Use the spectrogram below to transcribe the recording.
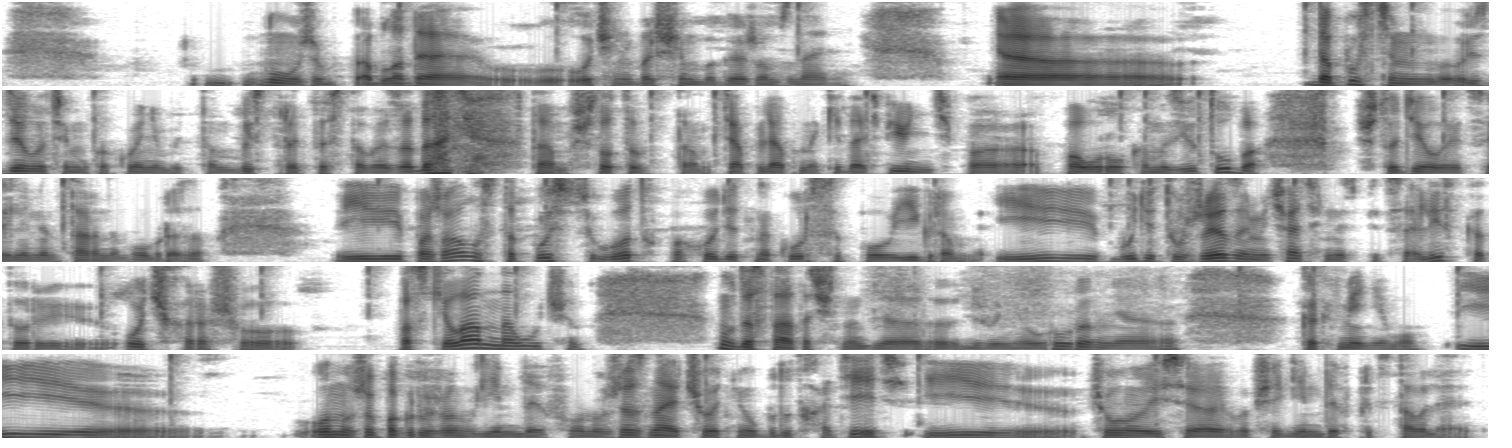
ну, уже обладая очень большим багажом знаний. Э, допустим, сделать ему какое-нибудь там быстрое тестовое задание, там что-то там тяп-ляп накидать в Unity по, по урокам из YouTube, что делается элементарным образом. И, пожалуйста, пусть год походит на курсы по играм. И будет уже замечательный специалист, который очень хорошо по скиллам научен. Ну, достаточно для джуниор уровня, как минимум. И он уже погружен в геймдев, он уже знает, что от него будут хотеть и что из себя вообще геймдев представляет.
